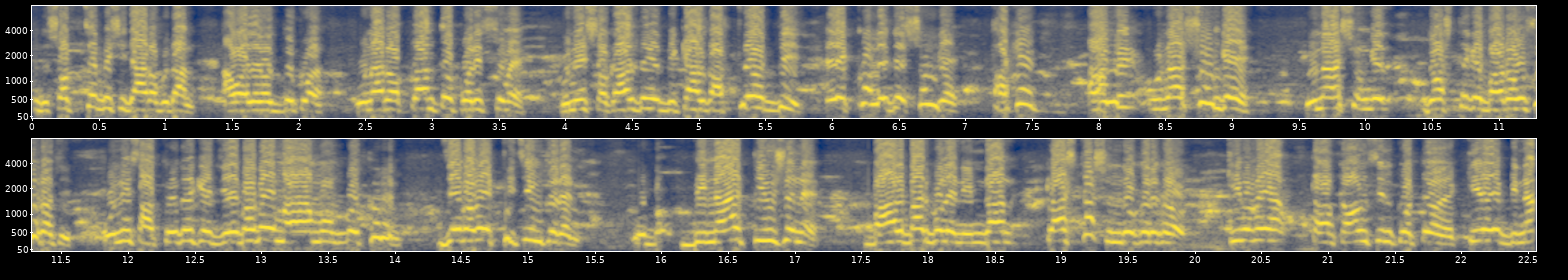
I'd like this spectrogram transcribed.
কিন্তু সবচেয়ে বেশি যার অবদান আমাদের অধ্যক্ষ, ওনার অক্লান্ত পরিশ্রমে উনি সকাল থেকে বিকাল রাত্রে অবধি এই কলেজের সঙ্গে থাকেন। আমি উনার সঙ্গে উনার সঙ্গে দশ থেকে বারো বছর আছি। উনি ছাত্রদেরকে যেভাবে মায়া মহব্বত করেন, যেভাবে টিচিং করেন, বিনা টিউশনে বারবার বলেন, ইমরান ক্লাসটা সুন্দর করে করো। কীভাবে কাউন্সিল করতে হবে? কীভাবে বিনা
